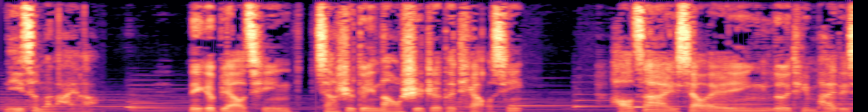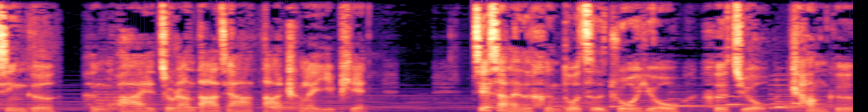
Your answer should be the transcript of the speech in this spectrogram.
你怎么来了？”那个表情像是对闹事者的挑衅。好在小 A 乐天派的性格。很快就让大家打成了一片。接下来的很多次桌游、喝酒、唱歌，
